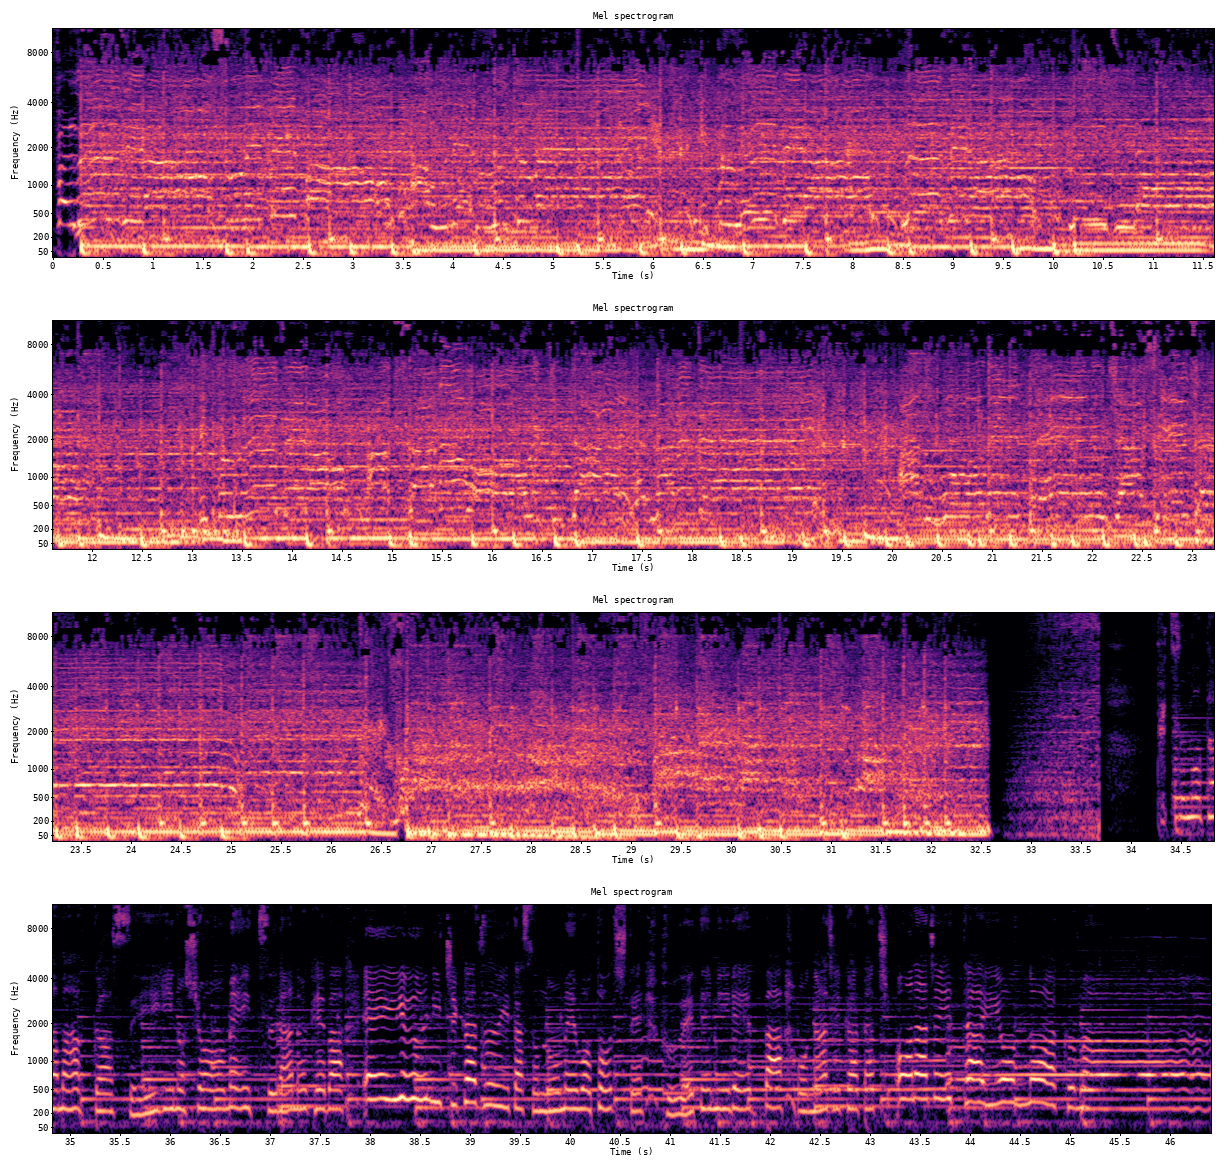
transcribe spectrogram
For love. スの玉が正義の証明貫けば英雄に近づいたその目を閉じて増えてみれば同じ形同じ体温の悪魔。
